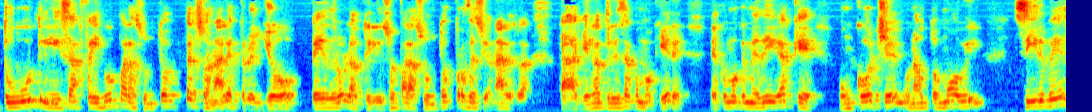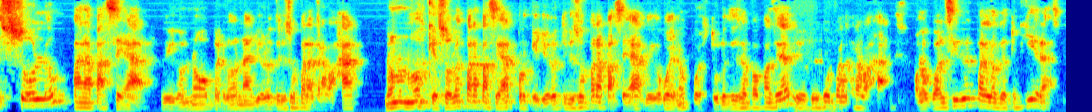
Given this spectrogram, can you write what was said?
tú utilizas Facebook para asuntos personales, pero yo, Pedro, la utilizo para asuntos profesionales. cada quien la utiliza como quiere. Es como que me digas que un coche, un automóvil, sirve solo para pasear. Digo, no, perdona, yo lo utilizo para trabajar. No, no, no, es que solo es para pasear porque yo lo utilizo para pasear. Digo, bueno, pues tú lo utilizas para pasear, yo lo utilizo para trabajar. Con lo cual sirve para lo que tú quieras.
